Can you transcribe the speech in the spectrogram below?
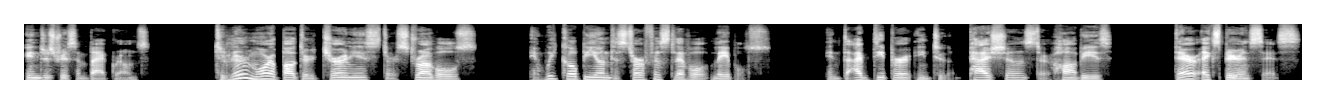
industries and backgrounds to learn more about their journeys, their struggles, and we go beyond the surface level labels and dive deeper into their passions, their hobbies, their experiences,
